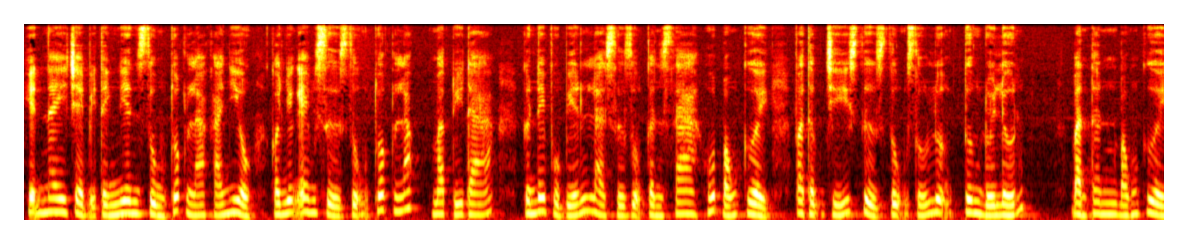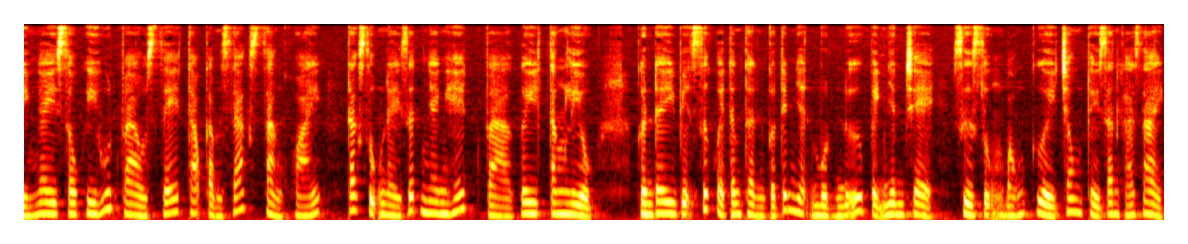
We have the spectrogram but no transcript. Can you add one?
Hiện nay trẻ bị thành niên dùng thuốc lá khá nhiều, có những em sử dụng thuốc lắc, ma túy đá, gần đây phổ biến là sử dụng cần sa, hút bóng cười và thậm chí sử dụng số lượng tương đối lớn. Bản thân bóng cười ngay sau khi hút vào sẽ tạo cảm giác sảng khoái, tác dụng này rất nhanh hết và gây tăng liều. Gần đây, Viện Sức khỏe Tâm thần có tiếp nhận một nữ bệnh nhân trẻ sử dụng bóng cười trong thời gian khá dài.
